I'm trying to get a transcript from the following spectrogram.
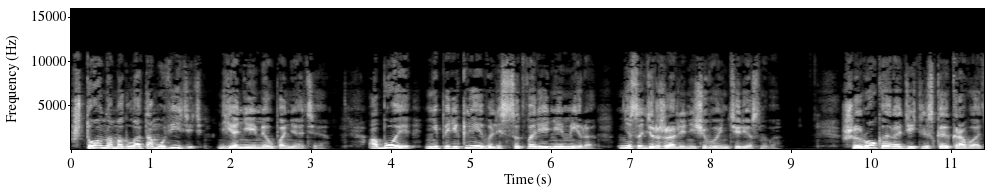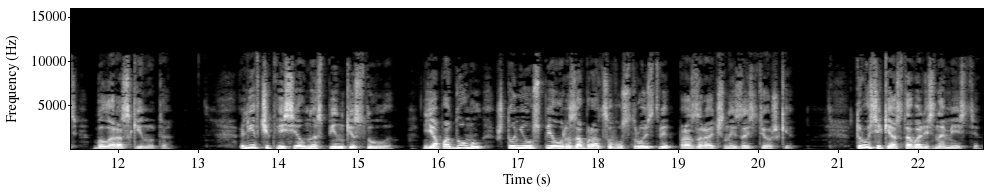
Что она могла там увидеть, я не имел понятия. Обои не переклеивались с сотворения мира, не содержали ничего интересного. Широкая родительская кровать была раскинута. Лифчик висел на спинке стула. Я подумал, что не успел разобраться в устройстве прозрачной застежки. Трусики оставались на месте.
